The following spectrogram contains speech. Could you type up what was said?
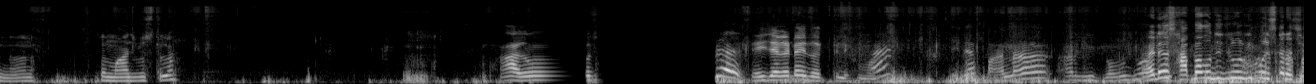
না না। মাছ বুঝতলাম আর ও- এই জায়গাটাই দেখতেলি হ্যাঁ? এটা পানা আর এই জঙ্গল এটা সাপা করে দিতে কি পরিষ্কার আছে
